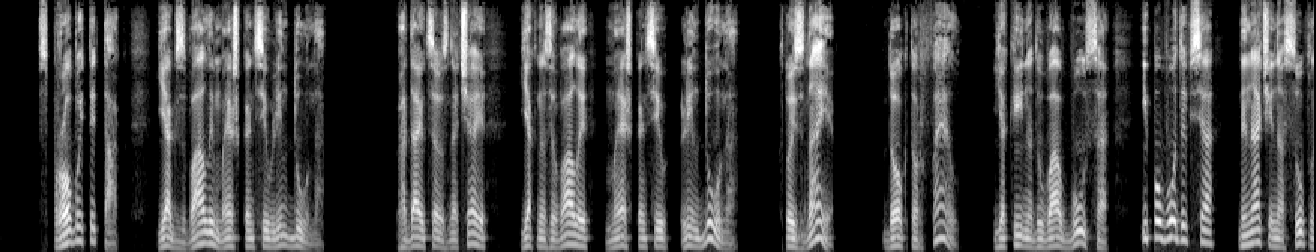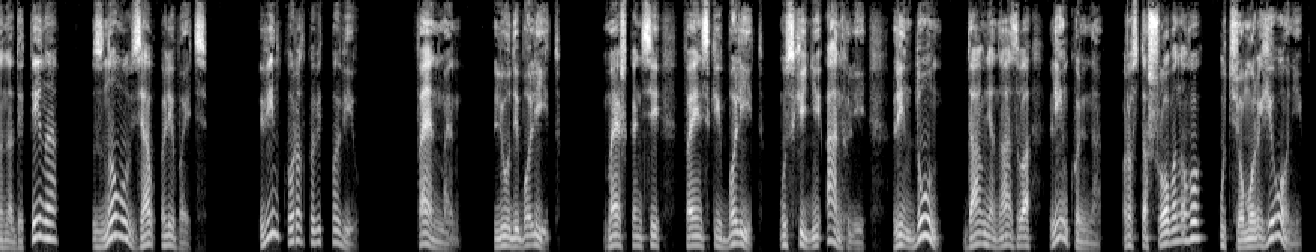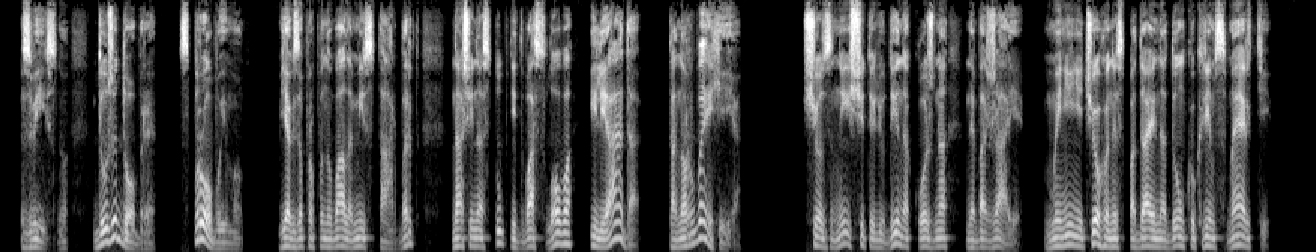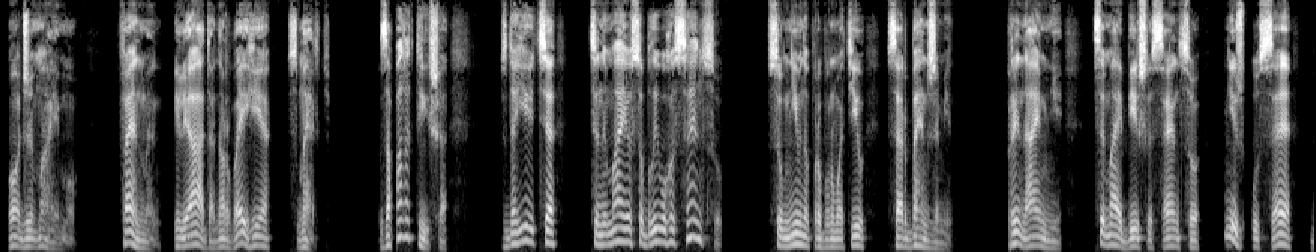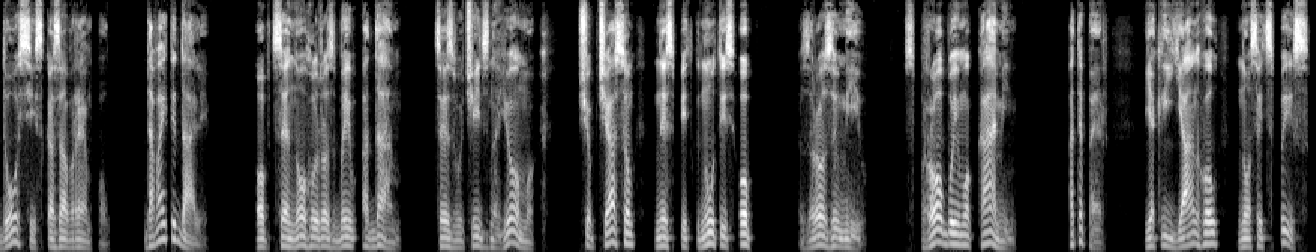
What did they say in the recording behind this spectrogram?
Спробуйте так, як звали мешканців Ліндуна. Гадаю, це означає, як називали мешканців Ліндуна. Хтось знає? Доктор Фел, який надував вуса і поводився, неначе насуплена дитина, знову взяв олівець. Він коротко відповів Фенмен, люди боліт, мешканці фенських боліт у східній Англії, Ліндун давня назва Лінкольна, розташованого у цьому регіоні. Звісно, дуже добре. Спробуємо. Як запропонувала міс Тарберт, наші наступні два слова Іліада та Норвегія. Що знищити людина кожна не бажає. Мені нічого не спадає на думку, крім смерті. Отже, маємо Фенмен, Іліада, Норвегія, смерть. Запала тиша. Здається, це не має особливого сенсу, сумнівно пробурмотів сер Бенджамін. Принаймні, це має більше сенсу, ніж усе досі, сказав Ремпол. Давайте далі. Об це ногу розбив Адам. Це звучить знайомо, щоб часом не спіткнутись об. Зрозумів. Спробуємо камінь. А тепер який янгол носить спис?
